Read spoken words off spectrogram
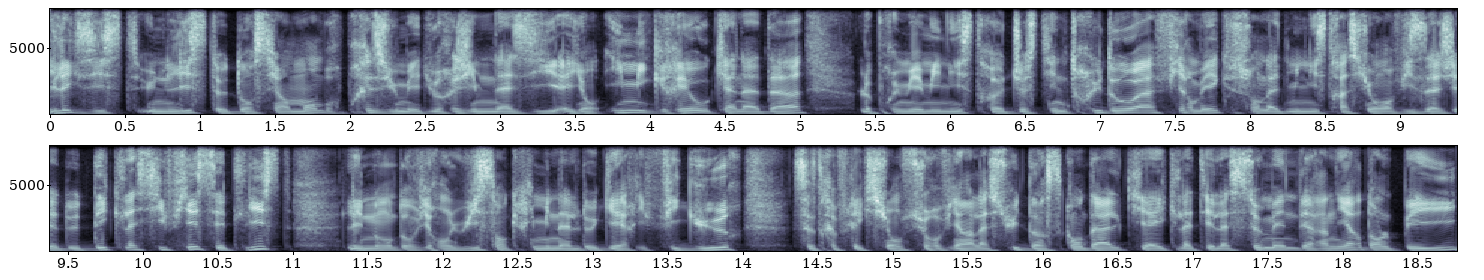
Il existe une liste d'anciens membres présumés du régime nazi ayant immigré au Canada. Le Premier ministre Justin Trudeau a affirmé que son administration envisageait de déclassifier cette liste. Les noms d'environ 800 criminels de guerre y figurent. Cette réflexion survient à la suite d'un scandale qui a éclaté la semaine dernière dans le pays.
